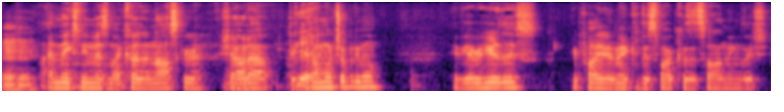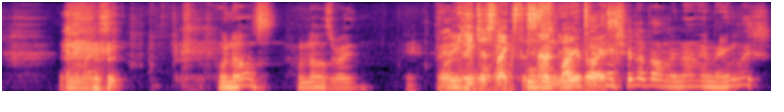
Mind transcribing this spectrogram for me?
Mm-hmm. It makes me miss my cousin Oscar. Shout out. Te Yeah. quiero mucho, primo. If you ever hear this, you probably didn't make it this far because it's all in English. Anyways, who knows? Who knows, right? Maybe day he we'll just have- likes the He's sound like, why of are you talking voice. shit about me not in English?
